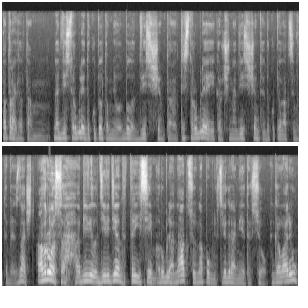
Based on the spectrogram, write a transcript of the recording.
потратил там на 200 рублей, докупил, там у меня вот было 200 с чем-то, 300 рублей, и, короче, на 200 с чем-то я докупил акции ВТБ. Значит, Алроса объявила дивиденд 3,7 рубля на акцию, напомню, в Телеграме это все говорю.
